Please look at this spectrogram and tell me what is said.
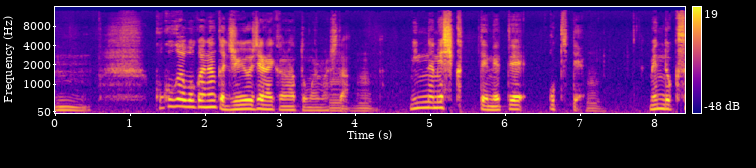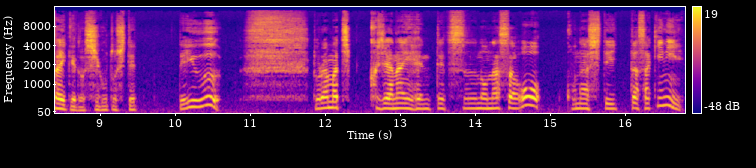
うん。ここが僕はなんか重要じゃないかなと思いました。うんみんな飯食って寝て起きて、うん。めんどくさいけど仕事してっていう、ドラマチックじゃない変哲のなさをこなしていった先に、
